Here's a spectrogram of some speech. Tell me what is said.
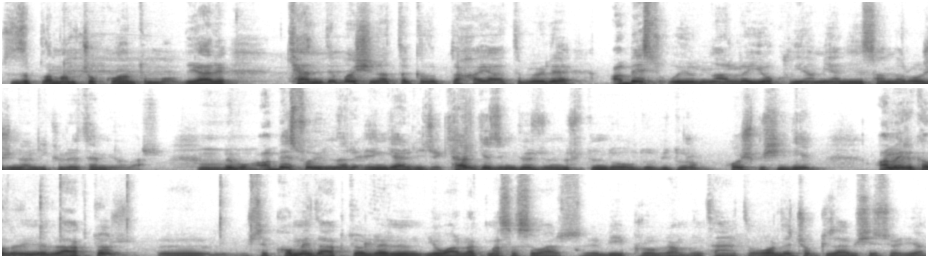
zıplamam çok kuantum oldu. Yani kendi başına takılıp da hayatı böyle abes oyunlarla yoklayamayan insanlar orijinallik üretemiyorlar. Ve bu abes oyunları engelleyecek, herkesin gözünün üstünde olduğu bir durum hoş bir şey değil. Amerikalı ünlü bir aktör, e, işte komedi aktörlerinin yuvarlak masası var e, bir program internette. Orada çok güzel bir şey söylüyor.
